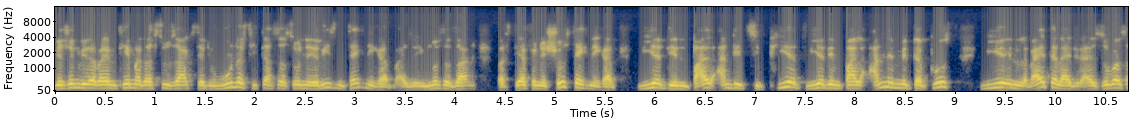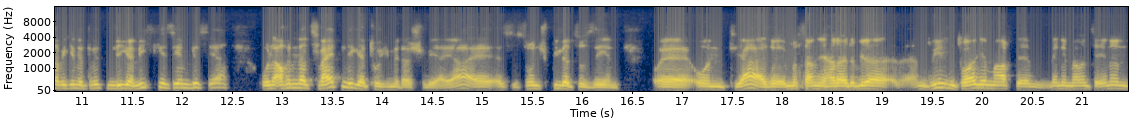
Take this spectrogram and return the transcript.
wir sind wieder bei dem Thema, dass du sagst, ja, du wunderst dich, dass er so eine Riesentechnik hat. Also ich muss ja sagen, was der für eine Schusstechnik hat, wie er den Ball antizipiert, wie er den Ball annimmt mit der Brust, wie er ihn weiterleitet. Also sowas habe ich in der dritten Liga nicht gesehen bisher. Und auch in der zweiten Liga tue ich mir das schwer, ja, äh, so einen Spieler zu sehen. Äh, und ja, also ich muss sagen, er hat heute wieder ein Riesentor gemacht. Äh, wenn wir uns erinnern,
